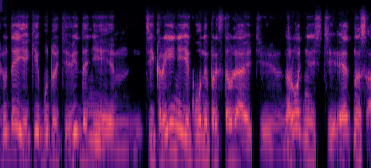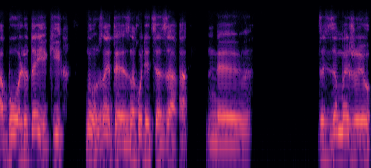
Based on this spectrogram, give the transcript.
людей, які будуть віддані цій країні, яку вони представляють, е, народність, етнос, або людей, які, ну знаєте, знаходяться за, е, за, за межею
